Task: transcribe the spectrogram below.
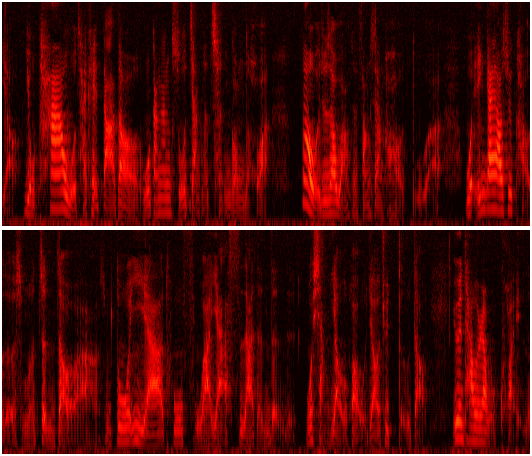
要，有它我才可以达到我刚刚所讲的成功的话，那我就要往这方向好好读啊。我应该要去考的什么证照啊，什么多益啊、托福啊、雅思啊等等的，我想要的话，我就要去得到，因为它会让我快乐。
